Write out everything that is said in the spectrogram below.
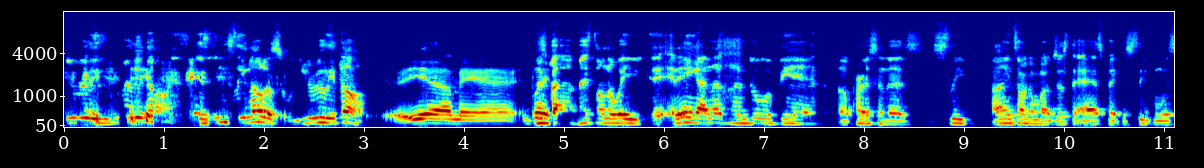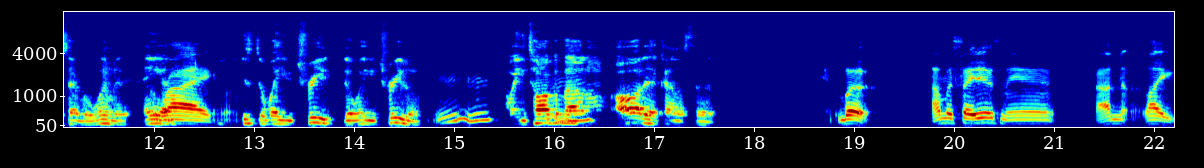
You really you really don't. It's, it's easily noticeable. You really don't. Yeah, man. But by, based on the way you, it, it ain't got nothing to do with being a person that's sleep. I ain't talking about just the aspect of sleeping with several women. Ain't right. it's the way you treat the way you treat them, hmm the way you talk about Mhm. them, all that kind of stuff. But I'm gonna say this, man. I know, like,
